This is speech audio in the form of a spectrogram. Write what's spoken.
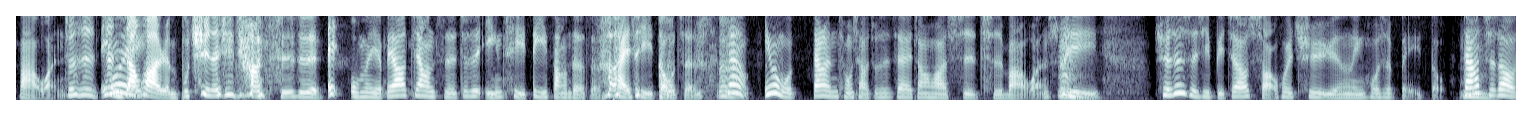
霸丸，就是正彰化人不去那些地方吃，是不是？哎，我们也不要这样子，就是引起地方的的派系斗争。嗯、但因为我当然从小就是在彰化市吃霸丸，所以。嗯学生时期比较少会去园林或是北斗，大家知道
